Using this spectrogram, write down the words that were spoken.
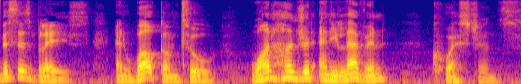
This is Blaze, and welcome to 111 Questions.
